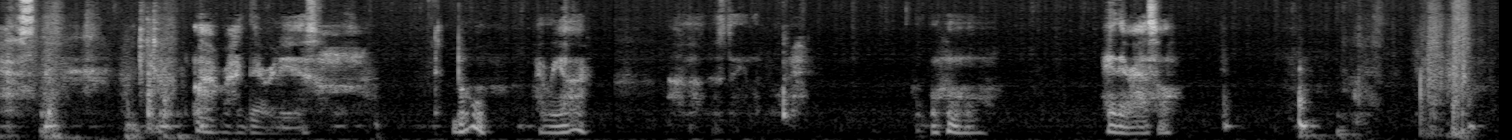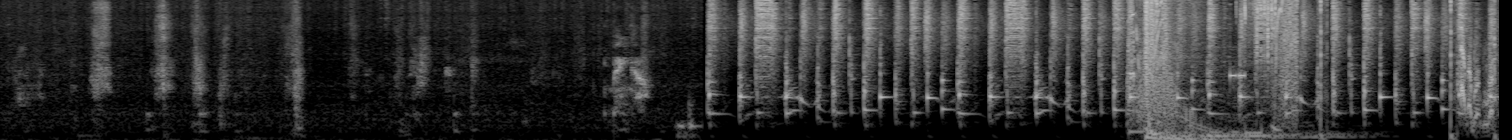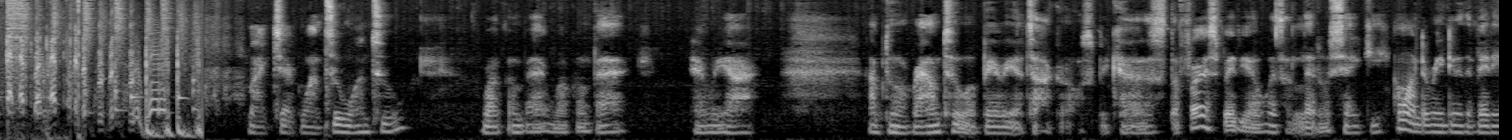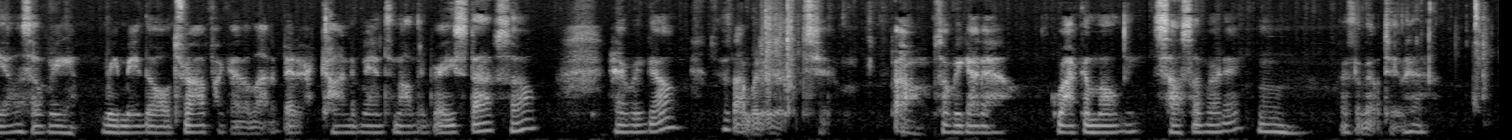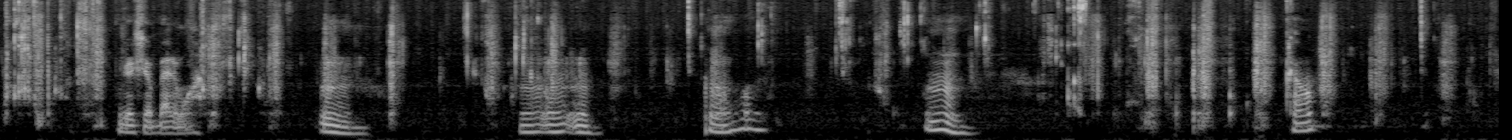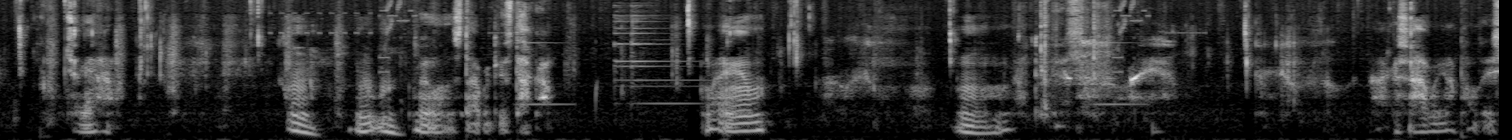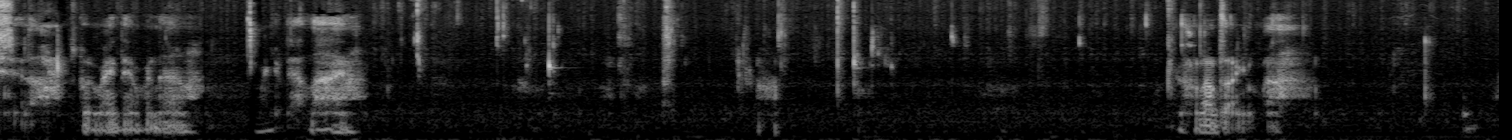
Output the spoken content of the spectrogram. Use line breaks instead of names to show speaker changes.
yes. All right, there it is. Boom. Here we are. I love this thing. Hey there, asshole. Check one two one two. Welcome back, welcome back. Here we are. I'm doing round two of birria tacos because the first video was a little shaky. I wanted to redo the video, so we remade the whole trough. I got a lot of better condiments and all the great stuff. So here we go. It's not with a little chip. Oh, so we got a guacamole salsa verde. Mmm, that's a little tip, huh? Get you a better one. Mmm. Mm. Mm. Go. Check it out. Mm. Mm-mm. We want to start with this taco. Lamb. Mm. Do this. I guess how we gonna pull this shit off? Let's put it right there for now. Line. That's what I'm talking about.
